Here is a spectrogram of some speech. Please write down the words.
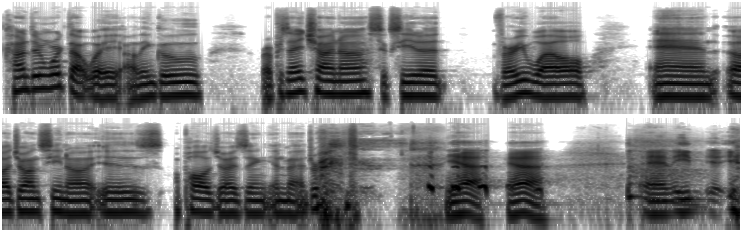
kind of didn't work that way. Eileen Gu represented China, succeeded very well, and uh, John Cena is apologizing in Mandarin. yeah, yeah. And he,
